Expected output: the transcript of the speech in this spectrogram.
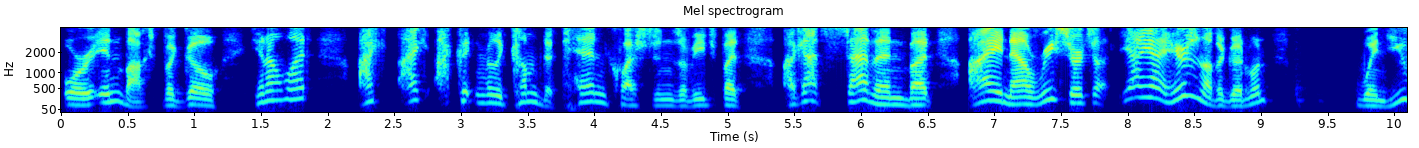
or inbox but go you know what I, I, I couldn't really come to 10 questions of each, but I got seven. But I now research. Uh, yeah, yeah, here's another good one. When you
